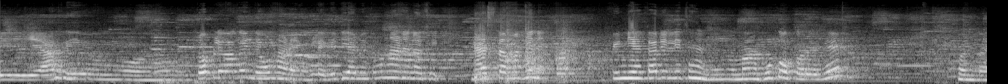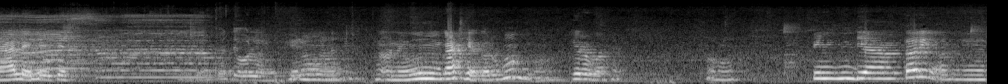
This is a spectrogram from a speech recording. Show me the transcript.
એ આખી ટોપ લેવા ગઈ ને હું હાણે એટલે વિડીયાને તો હાણે નથી. નાસ્તામાં હે ને પીંડિયા તરી લીધા ને માં ભૂકો કરે છે ફોનમાં હાલે હે કે અને હું ગાંઠિયા કરું હું, ફેરવવા હં. પીંડિયા તરી અને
